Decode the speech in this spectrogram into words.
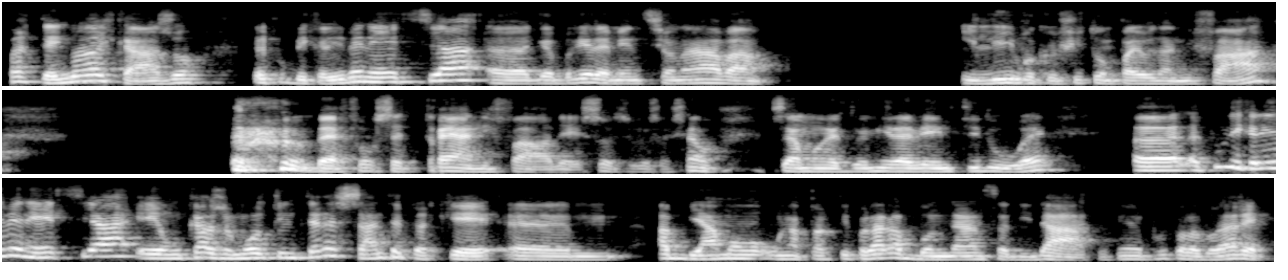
Partendo dal caso Repubblica di Venezia, eh, Gabriele menzionava il libro che è uscito un paio d'anni fa, beh forse tre anni fa adesso, siamo, siamo nel 2022, Uh, la Repubblica di Venezia è un caso molto interessante perché ehm, abbiamo una particolare abbondanza di dati, quindi abbiamo potuto lavorare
